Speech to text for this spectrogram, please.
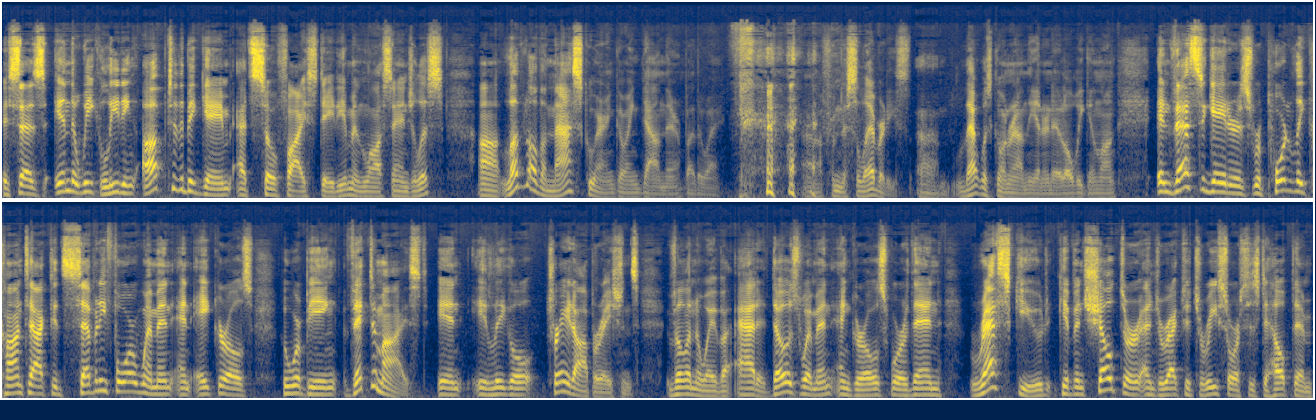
It says in the week leading up to the big game at SoFi Stadium in Los Angeles, uh, loved all the mask wearing going down there, by the way, uh, from the celebrities. Um, that was going around the internet all weekend long. Investigators reportedly contacted 74 women and eight girls who were being victimized in illegal trade operations. Villanueva added those women and girls were then rescued, given shelter, and directed to resources to help them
